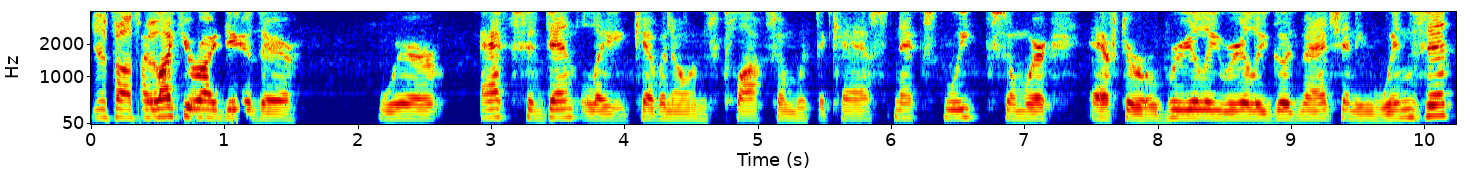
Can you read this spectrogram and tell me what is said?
Your thoughts? I like your idea there, where accidentally Kevin Owens clocks him with the cast next week somewhere after a really, really good match and he wins it.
